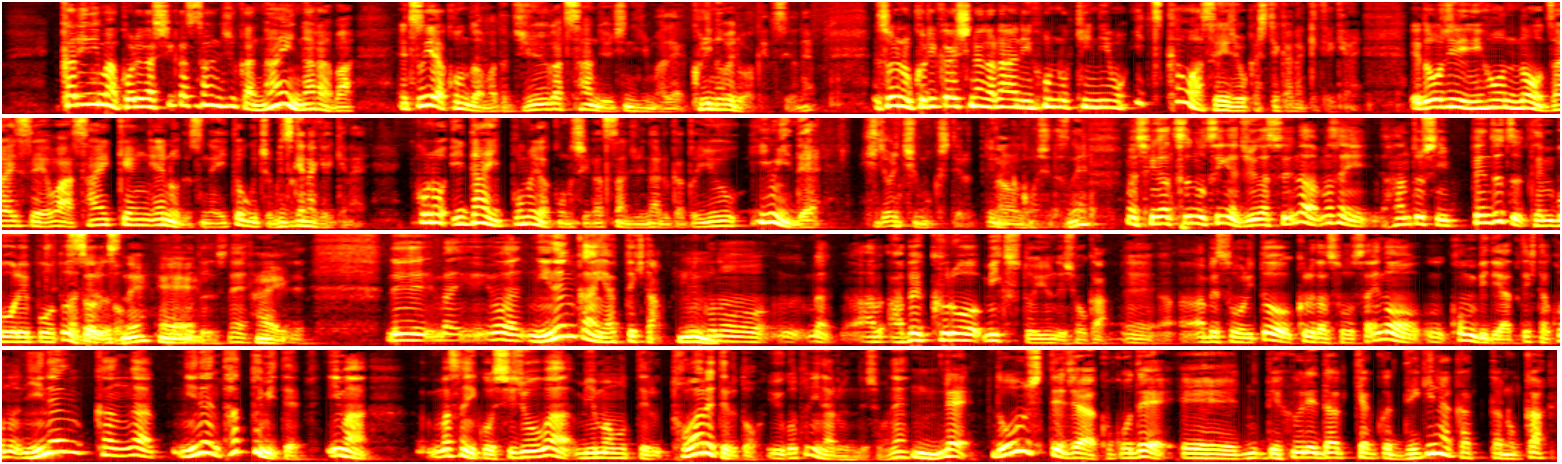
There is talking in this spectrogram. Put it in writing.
仮にまあこれが4月30日からないならば、次は今度はまた10月31日まで繰り延べるわけですよね。そういうのを繰り返しながら日本の金利もいつかは正常化していかなきゃいけない。で同時に日本の財政は債券へのですね、糸口を見つけなきゃいけない。この第一歩目がこの4月30日になるかという意味で、非常に注目しているっていうのがかもしれないですね。まあ、4月の次が10月というのは、まさに半年に一遍ずつ展望レポートが出ると、ね、いうことですね。はい。で、まあ、要は2年間やってきた、うん、この、まあ、安倍黒ミックスというんでしょうか、えー、安倍総理と黒田総裁のコンビでやってきた。この2年間が、2年経ってみて、今、まさにこう市場は見守っている、問われているということになるんでしょうね。うん、で、どうしてじゃあここで、えー、デフレ脱却ができなかったのか、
